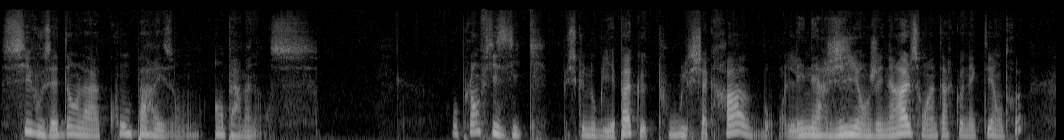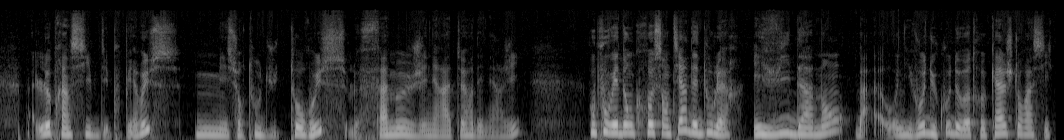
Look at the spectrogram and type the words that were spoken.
si vous êtes dans la comparaison en permanence. Au plan physique, puisque n'oubliez pas que tous les chakras, l'énergie en général, sont interconnectés entre eux. Bah, le principe des poupées russes, mais surtout du taurus, le fameux générateur d'énergie. Vous pouvez donc ressentir des douleurs, évidemment bah, au niveau du coup de votre cage thoracique.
